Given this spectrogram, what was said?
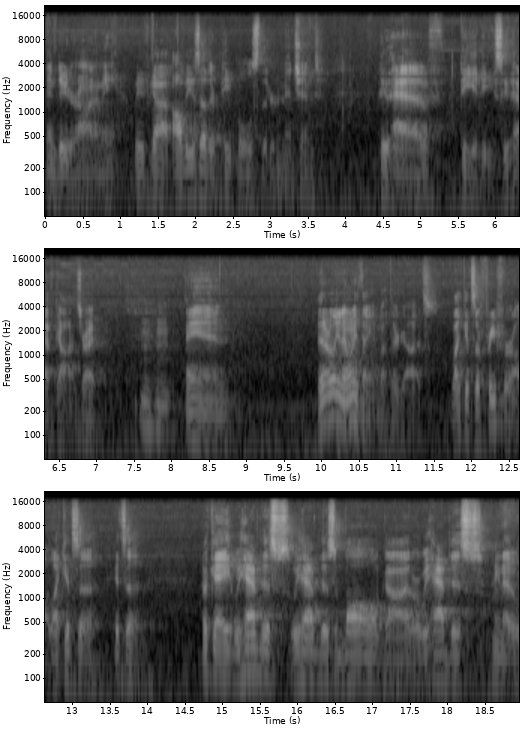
in Deuteronomy, we've got all these other peoples that are mentioned who have deities, who have gods, right? Mm-hmm. And they don't really know anything about their gods. Like it's a free for all. Like it's a it's a okay. We have this we have this Baal god, or we have this you know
